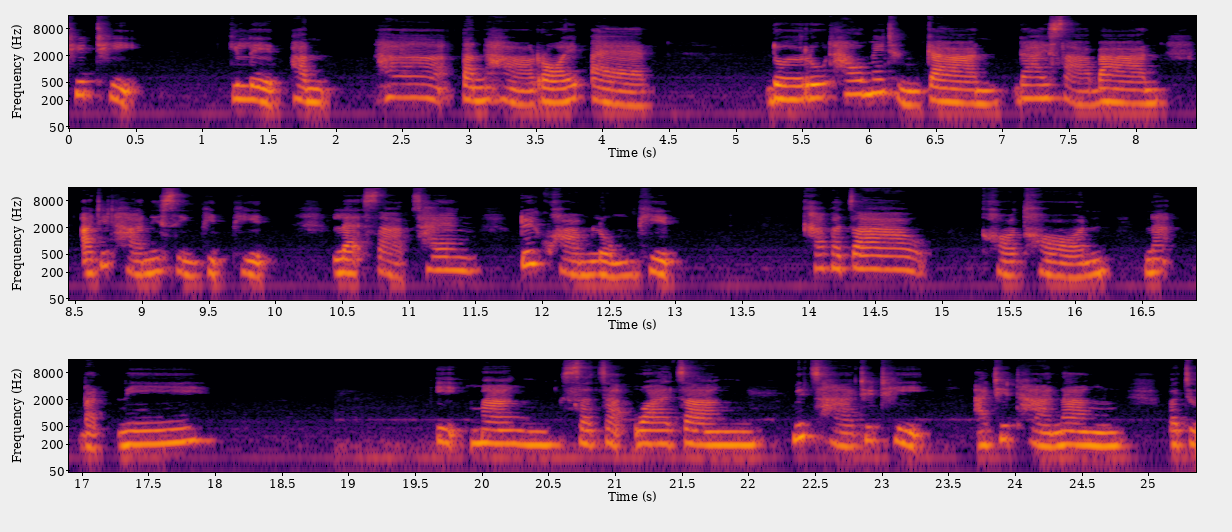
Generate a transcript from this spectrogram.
ทิฏฐิ กิเลสพัน ห้าตัณหาร้อยแปดโดยรู้เท่าไม่ถึงการ ได้สาบาน อธิษฐานในสิ่งผิดผิดๆและสาปแช่งด้วยความหลงผิด ข้าพเจ้า ขอถอนณบัดนี้ อิมัง สจวาจัง มิจฉาทิฐิ อธิฐานัง ปจุ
